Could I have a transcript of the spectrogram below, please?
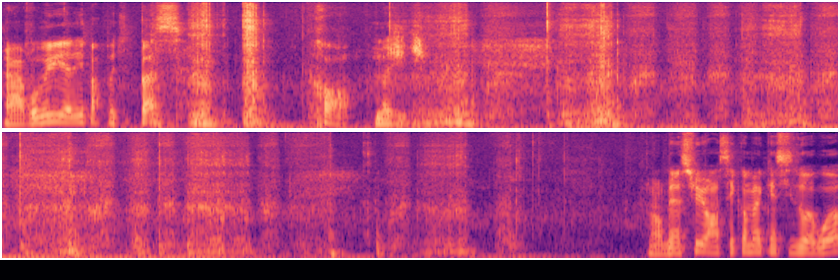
Alors, vaut mieux y aller par petites passes. Oh, magique. Alors bien sûr, hein, c'est comme avec un ciseau à bois.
